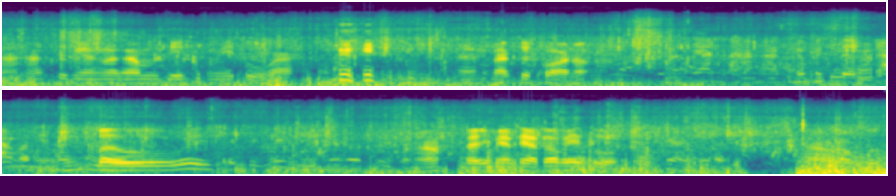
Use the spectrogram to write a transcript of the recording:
นะฮะคือแมงระงำที่มีตัวว่านะปลาขึ้นก่อนเนาะจะไปเต้นดังกันนี่เบยเอาได้แม่นแท้ต้องไม่ตัวเอาลองดูค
